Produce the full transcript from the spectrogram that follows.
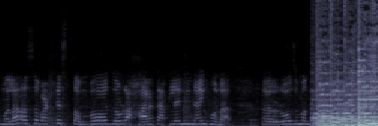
मला असं वाटते स्तंभ जेवढा हार टाकल्याने नाही होणार. तर रोज म्हणतो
